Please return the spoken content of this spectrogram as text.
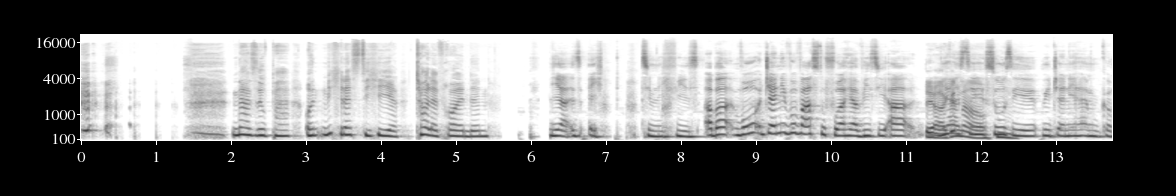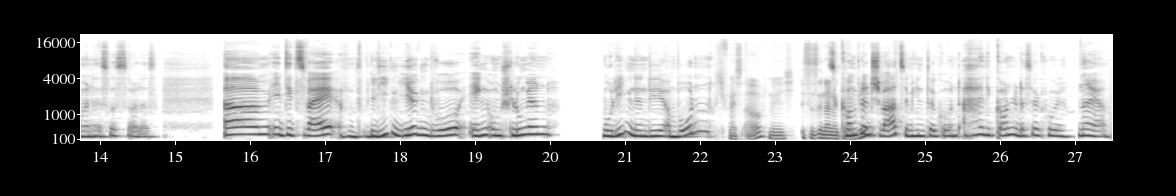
Na super, und mich lässt sie hier. Tolle Freundin. Ja, ist echt ziemlich fies. Aber wo, Jenny, wo warst du vorher, wie sie, ah, Ja, wie genau. Hm. heißt sie, Susi, wie Jenny heimgekommen ist, was soll das? Ähm, die zwei liegen irgendwo eng umschlungen. Wo liegen denn die? Am Boden? Ich weiß auch nicht. Ist es in einer Ist komplett Gondel? schwarz im Hintergrund. Ah, eine Gondel, das wäre cool. Naja.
